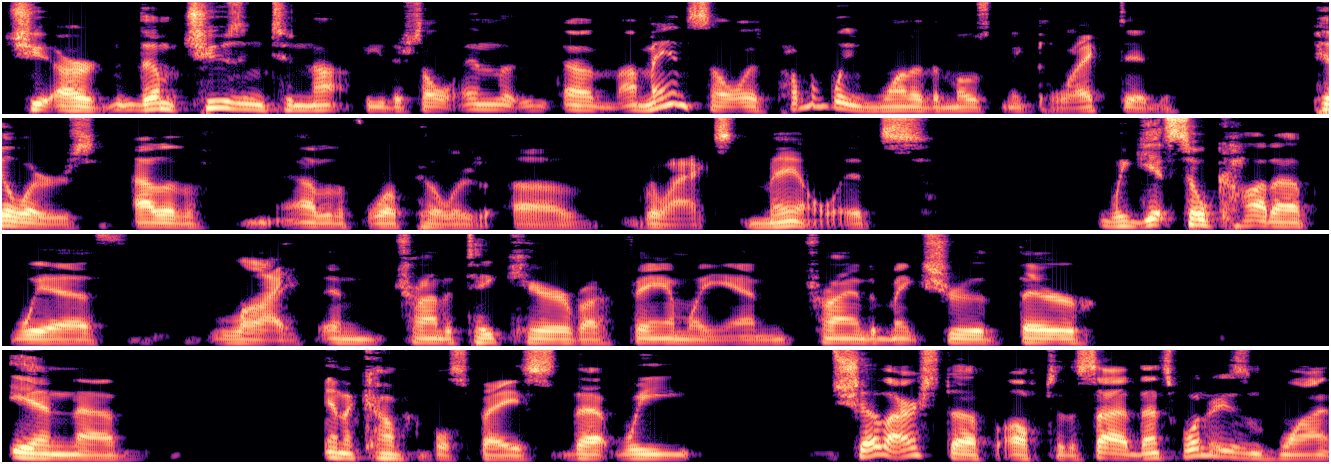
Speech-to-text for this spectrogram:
cho- or them choosing to not feed their soul. And um, a man's soul is probably one of the most neglected pillars out of the out of the four pillars of relaxed male it's we get so caught up with life and trying to take care of our family and trying to make sure that they're in uh, in a comfortable space that we shove our stuff off to the side. That's one reason why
